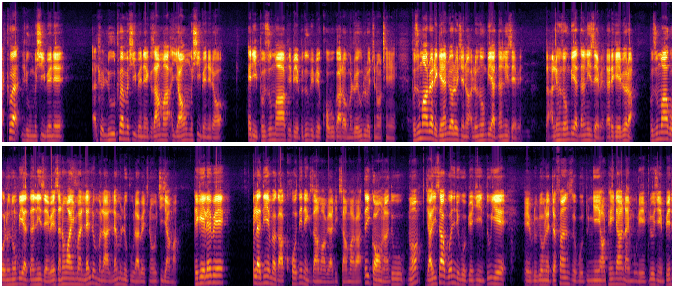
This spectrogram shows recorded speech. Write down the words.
အထွက်လူမရှိဘဲနဲ့လူထွက်မရှိဘဲနဲ့ကစားမအယောင်မရှိဘဲနဲ့တော့အဲ့ဒီဘဇူမာဖြစ်ဖြစ်ဘသူဖြစ်ဖြစ်ခေါ်ဖို့ကတော့မလွယ်ဘူးလို့ကျွန်တော်ထင်တယ်ဘဇူမာအတွက်တကယ်တမ်းပြောလို့ရှင်တော့အလုံးစုံပြရတန်း40ပဲဒါအလုံးစုံပြရတန်း40ပဲဒါတကယ်ပြောတာ ဘဇူးမကိုအလုံးဆုံးပေးရတန်း40ပဲဇန်နဝါရီမှာလက်လွတ်မလားလက်မလွတ်ဘူးလားပဲကျွန်တော်တို့ကြည့်ကြမှာတကယ်လည်းပဲကလပ်တင်းရဲ့ဘက်ကခေါ်တင်တဲ့ကစားမဗျာဒီကစားမကတိတ်ကောင်းလားသူနော်ယာစီစပွဲစဉ်တွေကိုပြင်ကြည့်ရင်သူ့ရဲ့အဲဘယ်လိုပြောမလဲ defense ဆိုကိုသူငြိမ်အောင်ထိန်းထားနိုင်မှုတွေပြီးလို့ရှိရင် bit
